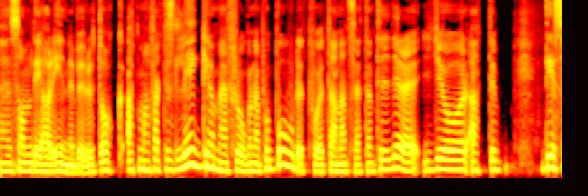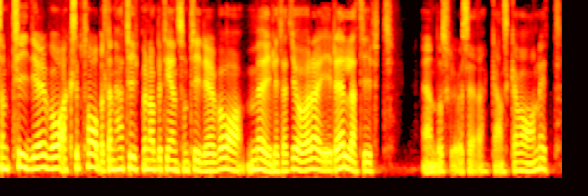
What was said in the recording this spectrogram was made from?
eh, som det har inneburit och att man faktiskt lägger de här frågorna på bordet på ett annat sätt än tidigare gör att det, det som tidigare var acceptabelt, den här typen av beteende som tidigare var möjligt att göra i relativt, ändå skulle jag säga, ganska vanligt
